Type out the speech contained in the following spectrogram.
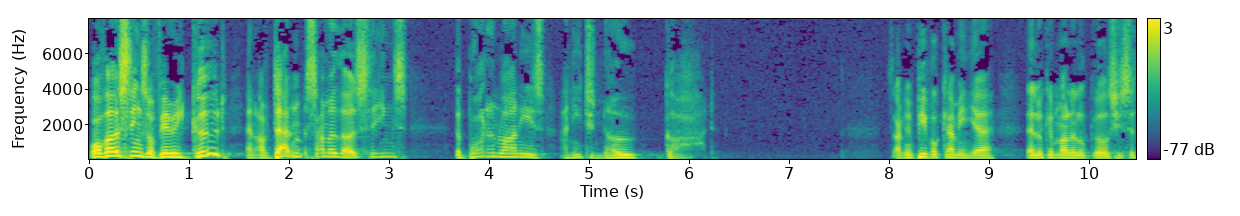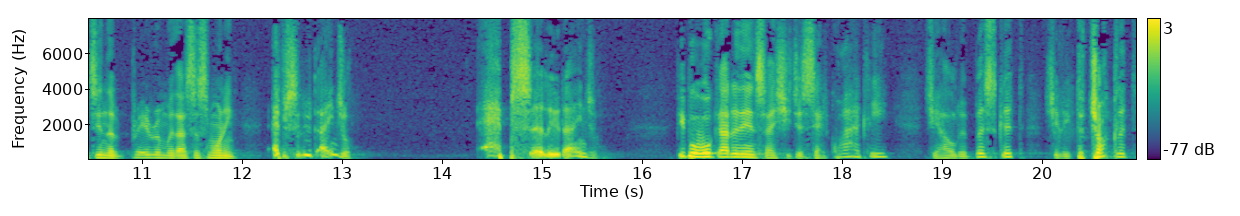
While those things are very good, and I've done some of those things, the bottom line is I need to know God. It's like when people come in here, they look at my little girl. She sits in the prayer room with us this morning. Absolute angel. Absolute angel. People walk out of there and say, She just sat quietly. She held her biscuit. She licked the chocolate.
